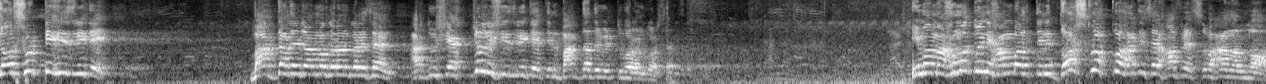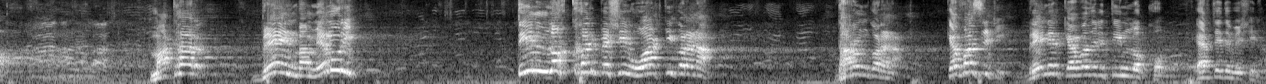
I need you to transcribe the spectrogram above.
চৌষট্টি হিজড়িতে বাগদাদে জন্মগ্রহণ করেছেন আর দুশো একচল্লিশ হিজড়িতে তিনি বাগদাদে মৃত্যুবরণ করছেন। ইমাম আহমদ বিন তিনি দশ লক্ষ হাদিসের হাফেজ সুহান মাথার ব্রেন বা মেমোরি তিন লক্ষের বেশি ওয়ার্ড কি করে না, ধারণ করে না। ক্যাপাসিটি ব্রেনের ক্যাপাসিটি তিন লক্ষ, এর চাইতে বেশি না।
